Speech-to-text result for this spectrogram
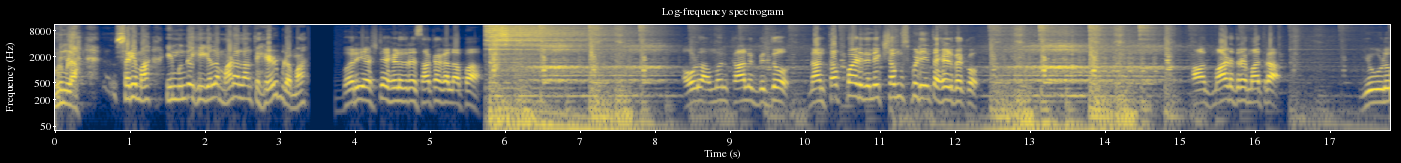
ಸರಿ ಸರಿಯಮ್ಮ ಇನ್ನು ಮುಂದೆ ಹೀಗೆಲ್ಲ ಮಾಡಲ್ಲ ಅಂತ ಹೇಳ್ಬಿಡಮ್ಮ. ಬರೀ ಅಷ್ಟೇ ಹೇಳಿದ್ರೆ ಸಾಕಾಗಲ್ಲಪ್ಪ. ಅವಳು ಅಮ್ಮನ ಕಾಲಿಗೆ ಬಿದ್ದು ನಾನು ತಪ್ಪು ಮಾಡಿದ್ದೀನಿ ಕ್ಷಮಿಸ್ಬಿಡಿ ಅಂತ ಹೇಳಬೇಕು. ಹಾಗೆ ಮಾಡಿದ್ರೆ ಮಾತ್ರ ಇವಳು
